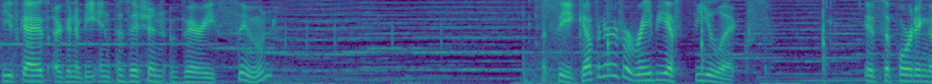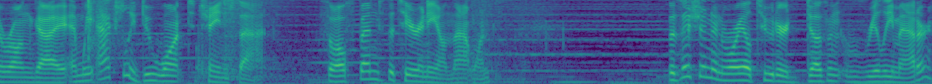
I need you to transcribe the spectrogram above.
These guys are going to be in position very soon. Let's see, Governor of Arabia Felix is supporting the wrong guy, and we actually do want to change that. So I'll spend the tyranny on that one. Position in Royal Tutor doesn't really matter.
